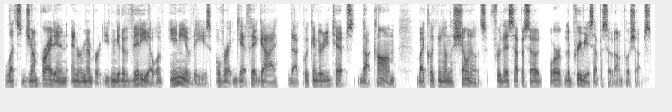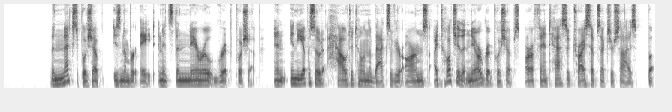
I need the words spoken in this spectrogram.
let's jump right in. And remember, you can get a video of any of these over at getfitguy.quickanddirtytips.com by clicking on the show notes for this episode or the previous episode on push ups. The next push up is number eight, and it's the narrow grip push up. And in the episode How to Tone the Backs of Your Arms, I taught you that narrow grip push ups are a fantastic triceps exercise, but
